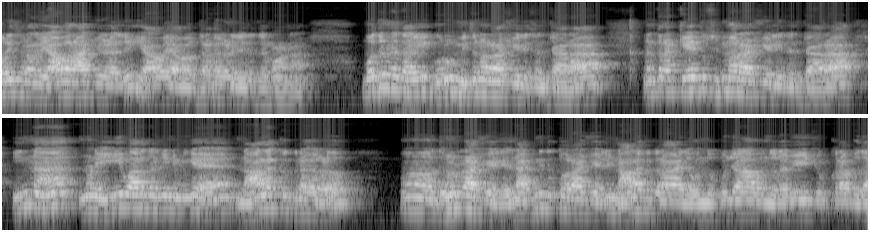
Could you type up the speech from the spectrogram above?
ಪರಿಸರ, ಯಾವ ರಾಶಿಗಳಲ್ಲಿ ಯಾವ ಯಾವ ಗ್ರಹಗಳಿದೆ ಅಂತ ತಿಳ್ಕೊಳ್ಳೋಣ. ಮೊದಲನೇದಾಗಿ ಗುರು ಮಿಥುನ ರಾಶಿಯಲ್ಲಿ ಸಂಚಾರ. ನಂತರ ಕೇತು ಸಿಂಹ ರಾಶಿಯಲ್ಲಿ ಸಂಚಾರ ಇನ್ನ ನೋಡಿ, ಈ ವಾರದಲ್ಲಿ ನಿಮಗೆ ನಾಲ್ಕು ಗ್ರಹಗಳು ಧನುರಾಶಿಯಲ್ಲಿ ಧನುರ್ ರಾಶಿಯಲ್ಲಿ ಅಂದ್ರೆ ಅಗ್ನಿತತ್ವ ರಾಶಿಯಲ್ಲಿ ನಾಲ್ಕು ಗ್ರಹ ಇದೆ. ಒಂದು ಕುಜ, ಒಂದು ರವಿ, ಶುಕ್ರ, ಬುಧ.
